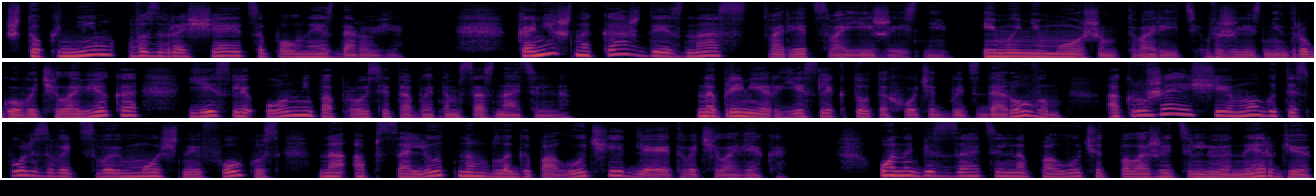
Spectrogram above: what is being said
что к ним возвращается полное здоровье. Конечно, каждый из нас — творец своей жизни, и мы не можем творить в жизни другого человека, если он не попросит об этом сознательно. Например, если кто-то хочет быть здоровым, окружающие могут использовать свой мощный фокус на абсолютном благополучии для этого человека. Он обязательно получит положительную энергию,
